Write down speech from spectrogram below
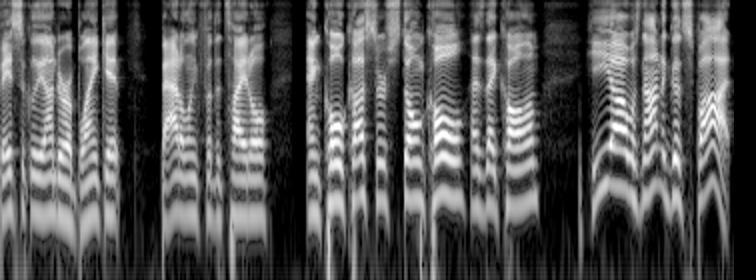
basically under a blanket, battling for the title. And Cole Custer, Stone Cole, as they call him, he uh, was not in a good spot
